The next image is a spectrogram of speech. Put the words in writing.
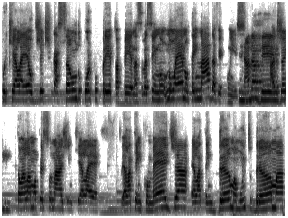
porque ela é objetificação do corpo preto apenas, assim, não, não é, não tem nada a ver com isso. Tem nada a ver. A Jandira, então ela é uma personagem que ela é ela tem comédia, ela tem drama, muito drama.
